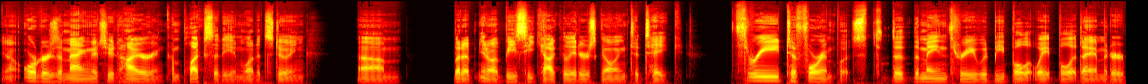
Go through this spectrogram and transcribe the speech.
you know orders of magnitude higher in complexity in what it's doing. Um, but a you know a BC calculator is going to take three to four inputs. The the main three would be bullet weight, bullet diameter,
